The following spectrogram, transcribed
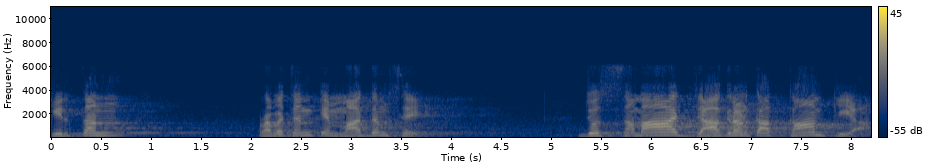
कीर्तन प्रवचन के माध्यम से जो समाज जागरण का काम किया,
